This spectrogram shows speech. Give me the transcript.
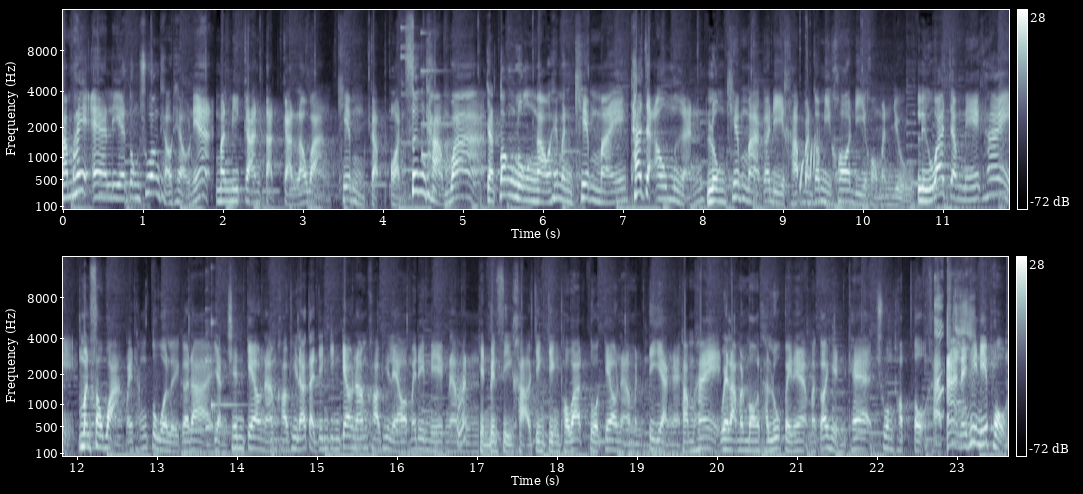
ทำให้แอเรียตรงช่วงแถวๆเนี้ยมันมีการตัดกันระหว่างเข้มกับอ่อน ซึ่งถามว่าจะต้องลงเงาให้มันเข้มไหมถ้าจะเอาเหมือนลงเข้มมาก็ดีครับ มันก็มีข้อดีของมันอยู่หรือว่าจะเมคให้มันสว่างไปทั้งตัวเลยก็ได้ อย่างเช่นแก้วน้ำคราวที่แล้วแต่จริงๆแก้วน้ำคราวที่แล้วไม่ได้เมคนะมันเห็นเป็นสีขาวจริงๆ เพราะว่าตัวแก้วน้ำมันเตี้ยไงทำให้เวลามันมองทะลุไปเนี่ยมันก็เห็นแค่ช่วงท็อปโต๊ะครับอะในที่นี้ผม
